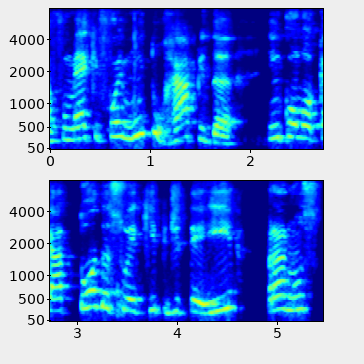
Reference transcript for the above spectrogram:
a FUMEC foi muito rápida em colocar toda a sua equipe de TI para nos,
